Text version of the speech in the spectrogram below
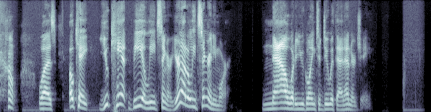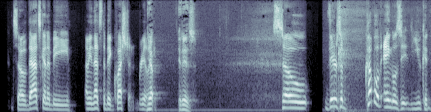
about was okay, you can't be a lead singer. You're not a lead singer anymore. Now, what are you going to do with that energy? So that's going to be, I mean, that's the big question, really. Yep. It is. So there's a couple of angles that you could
